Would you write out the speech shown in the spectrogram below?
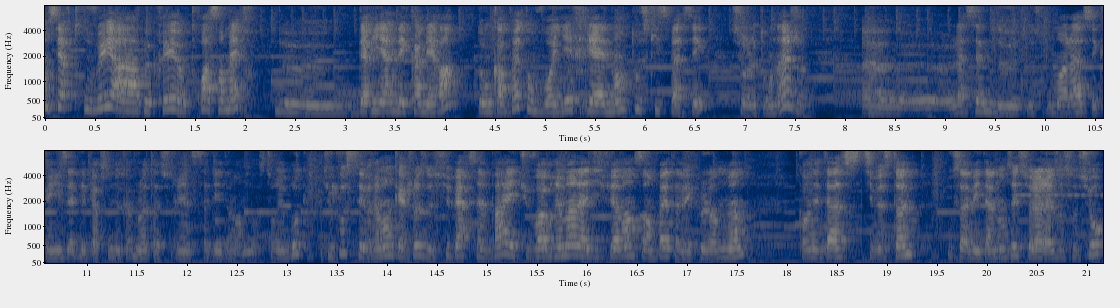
on s'est retrouvé à à peu près 300 euh, mètres de... derrière les caméras. Donc en fait, on voyait réellement tout ce qui se passait sur le tournage. Euh, la scène de, ce moment-là, c'est quand ils aident les personnes de Camelot à se réinstaller dans, dans Storybrooke. Du coup, c'est vraiment quelque chose de super sympa et tu vois vraiment la différence en fait avec le lendemain, quand on était à Steveston, où ça avait été annoncé sur les réseaux sociaux,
